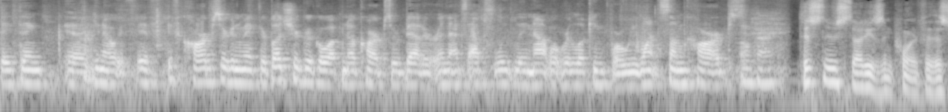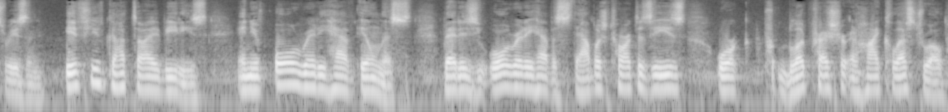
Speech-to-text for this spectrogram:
They think, uh, you know, if, if, if carbs are going to make their blood sugar go up, no carbs are better. And that's absolutely not what we're looking for. We want some carbs. Okay. This new study is important for this reason if you've got diabetes and you already have illness, that is, you already have established heart disease or blood pressure and high cholesterol,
